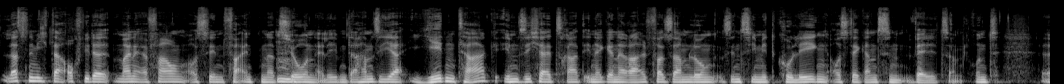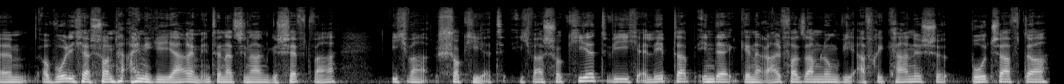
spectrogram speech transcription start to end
Lass nämlich da auch wieder meine Erfahrung aus den Vereinten Nationen mhm. erleben. Da haben Sie ja jeden Tag im Sicherheitsrat in der Generalversammlung sind Sie mit Kollegen aus der ganzen Welt. Und ähm, obwohl ich ja schon einige Jahre im internationalen Geschäft war, ich war schockiert. Ich war schockiert, wie ich erlebt habe in der Generalversammlung, wie afrikanische Botschafter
